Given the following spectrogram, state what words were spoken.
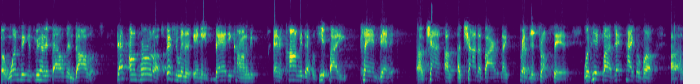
uh, one million three hundred thousand dollars. That's unheard of, especially in a, in a bad economy, an economy that was hit by a pandemic, a China, a, a China virus, like President Trump said, was hit by that type of a uh,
